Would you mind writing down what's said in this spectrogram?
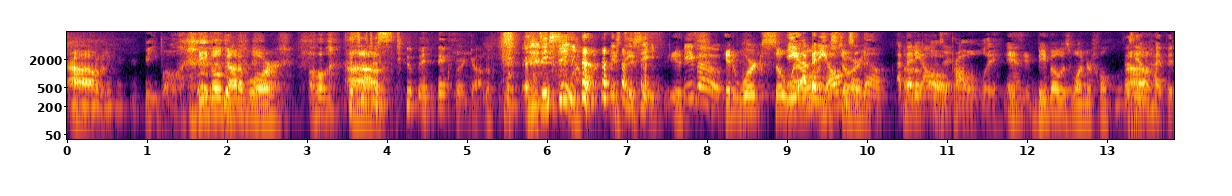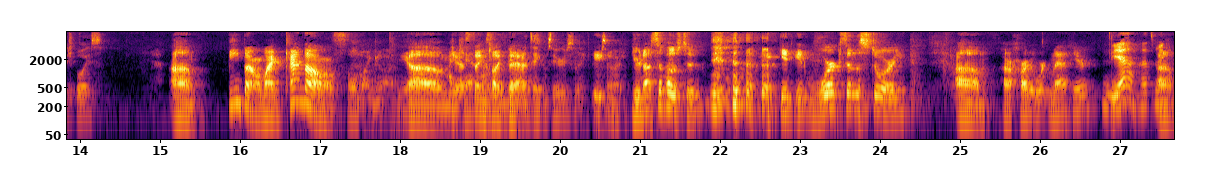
Um, Beebo. Beebo, God of War. Oh, it's such Um, a stupid name for a god of War. DC. It's DC. It, Beebo. it works so He, well I bet in he the owns story. it though. I bet he owns oh, it. probably. Yeah. It- Beebo is wonderful. Does he have a Um, high pitched voice? um, Beebo, my candles. Oh my god. Um, I yes, things I like wouldn't be able that. to take him seriously. I'm It- sorry. you're not supposed to. it, it works in the story. Um, our hard at work Matt here. Yeah, that's me. Um,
